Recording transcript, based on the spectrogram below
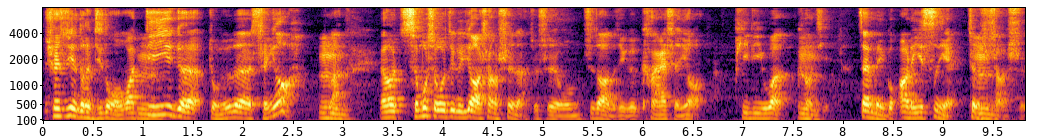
全世界都很激动，哇，第一个肿瘤的神药啊，嗯是吧？然后什么时候这个药上市呢？就是我们知道的这个抗癌神药 PD one 抗体，在美国二零一四年正式上市。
